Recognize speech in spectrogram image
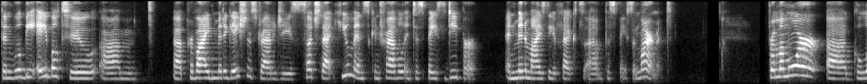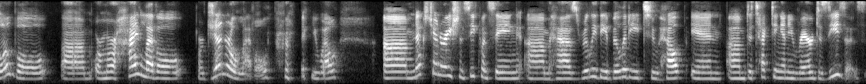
then we'll be able to um, uh, provide mitigation strategies such that humans can travel into space deeper and minimize the effects of the space environment. From a more uh, global um, or more high level or general level, if you will, um, next generation sequencing um, has really the ability to help in um, detecting any rare diseases.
